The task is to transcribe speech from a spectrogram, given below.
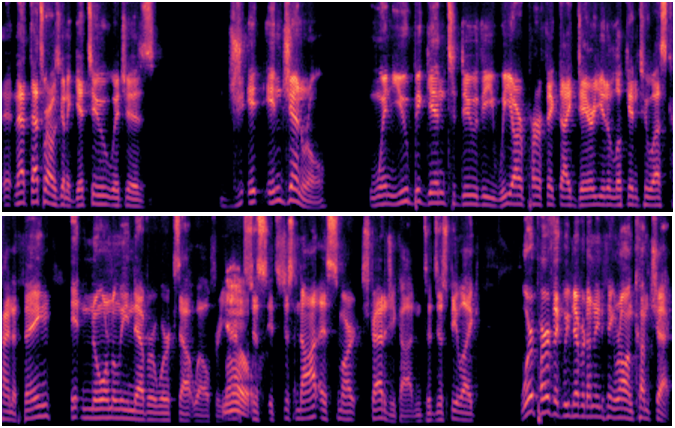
that that's where I was going to get to, which is it in general when you begin to do the we are perfect, I dare you to look into us kind of thing, it normally never works out well for you. No. It's just it's just not a smart strategy, Cotton, to just be like, we're perfect, we've never done anything wrong, come check.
